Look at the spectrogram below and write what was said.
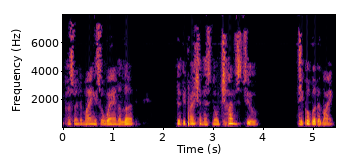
Because when the mind is aware and alert, the depression has no chance to take over the mind.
